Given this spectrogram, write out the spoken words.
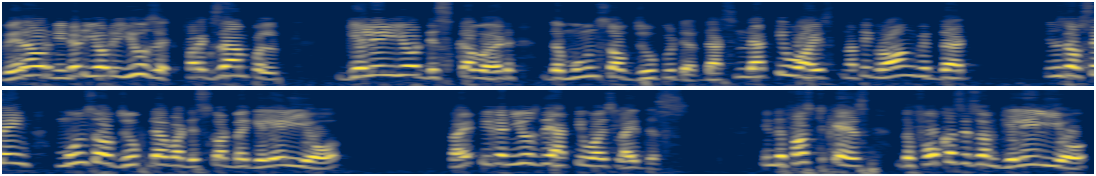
Wherever needed, you have to use it. For example, Galileo discovered the moons of Jupiter. That's in the active voice. Nothing wrong with that. Instead of saying moons of Jupiter were discovered by Galileo, right, you can use the active voice like this. In the first case, the focus is on Galileo,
